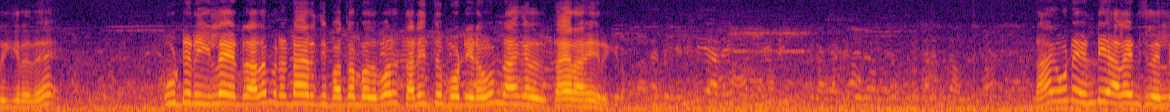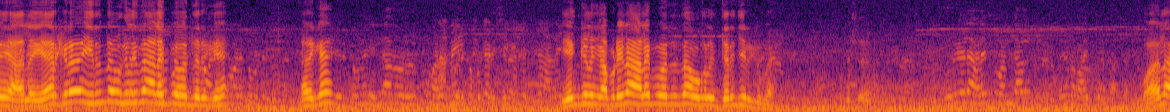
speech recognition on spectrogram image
இருக்கிறது. கூட்டணி இல்லை என்றாலும் ரெண்டாயிரத்தி பத்தொன்பது போல் தனித்து போட்டியிடவும் நாங்கள் தயாராக இருக்கிறோம். நாங்கள் ஒன்றும் என்டிஏ அலையன்ஸில் இல்லையா. அதில் ஏற்கனவே இருந்தவங்களுக்கு தான் அழைப்பு வந்திருக்கு. அதுக்கு எங்களுக்கு அப்படிலாம் அழைப்பு வந்து தான் உங்களுக்கு தெரிஞ்சிருக்குமே. ஒருவேளை அழைப்பு வந்தால் வேற வாய்ப்பு இருக்கா சார் முதல்ல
